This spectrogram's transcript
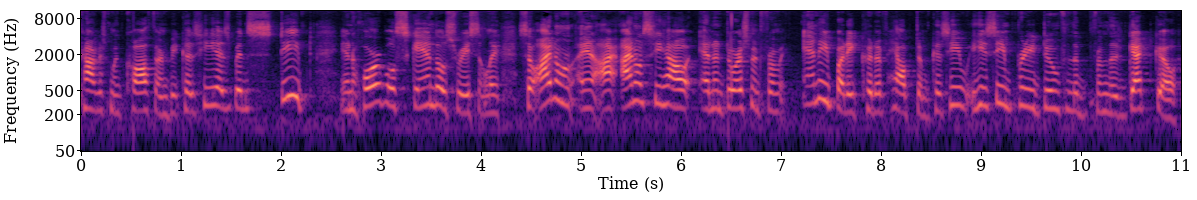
Congressman Cawthorn because he has been steeped in horrible scandals recently. So I don't, I, I don't see how an endorsement from anybody could have helped him because he, he seemed pretty doomed from the from the get-go.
